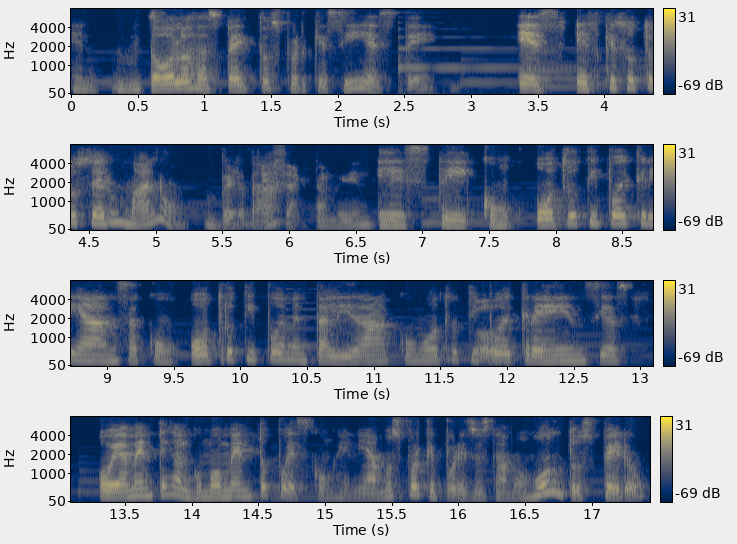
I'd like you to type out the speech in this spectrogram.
en, todos los aspectos, porque sí, este, es, es que es otro ser humano, ¿verdad? Exactamente. Este, con otro tipo de crianza, con otro tipo de mentalidad, con otro tipo de creencias. Obviamente en algún momento pues congeniamos porque por eso estamos juntos, pero,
